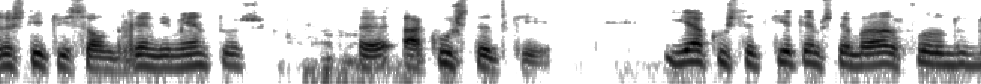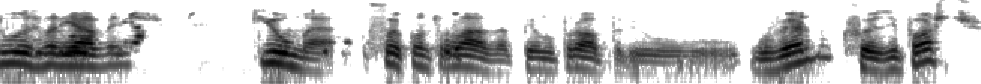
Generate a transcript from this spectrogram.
restituição de rendimentos uh, à custa de quê? E à custa de quê temos que lembrar foram de duas variáveis que uma foi controlada pelo próprio governo, que foi os impostos,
